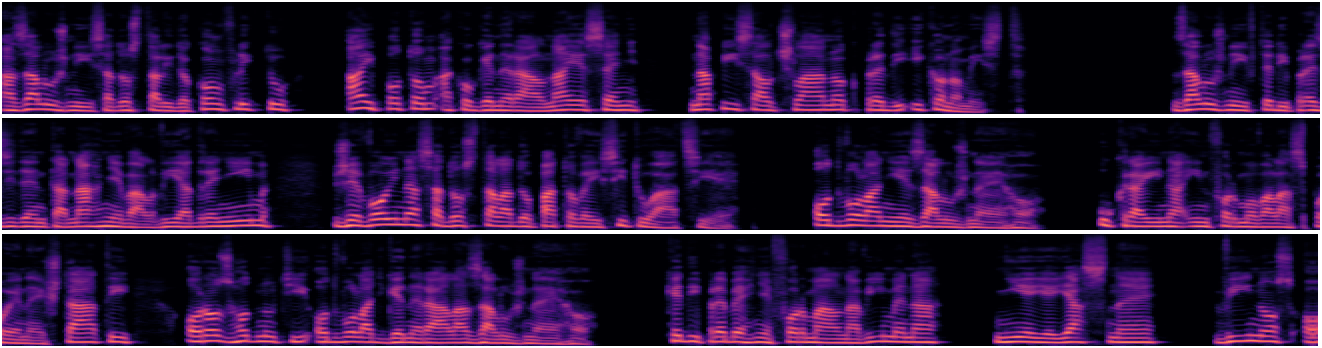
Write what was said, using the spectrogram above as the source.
a Zalužný sa dostali do konfliktu aj potom, ako generál na jeseň napísal článok pre The Economist. Zalužný vtedy prezidenta nahneval vyjadrením, že vojna sa dostala do patovej situácie. Odvolanie Zalužného. Ukrajina informovala Spojené štáty o rozhodnutí odvolať generála Zalužného. Kedy prebehne formálna výmena, nie je jasné, výnos o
